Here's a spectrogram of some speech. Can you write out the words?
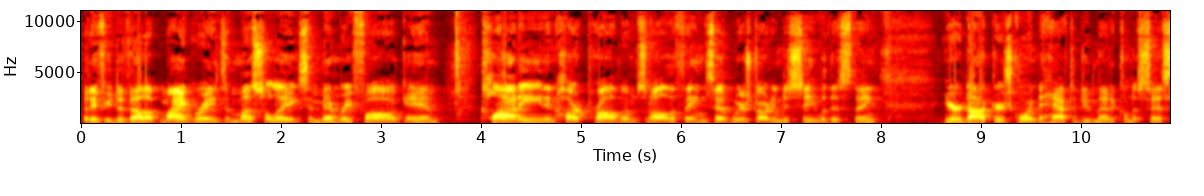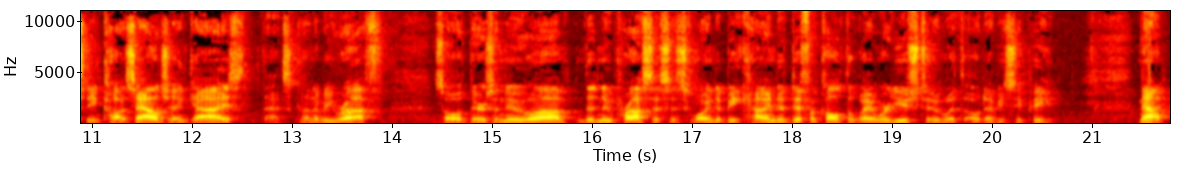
But if you develop migraines and muscle aches and memory fog and clotting and heart problems and all the things that we're starting to see with this thing, your doctor's going to have to do medical necessity and causalgia. And guys, that's going to be rough. So there's a new uh, the new process is going to be kind of difficult the way we're used to with OWCP. Now,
